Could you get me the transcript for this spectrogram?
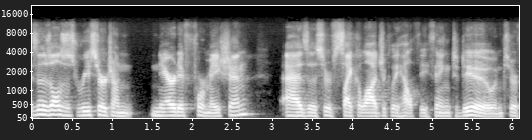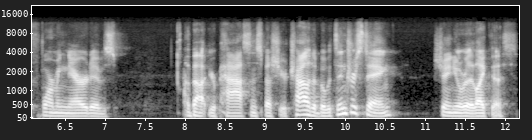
is that there's all this research on narrative formation as a sort of psychologically healthy thing to do and sort of forming narratives about your past and especially your childhood. But what's interesting, Shane, you'll really like this.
